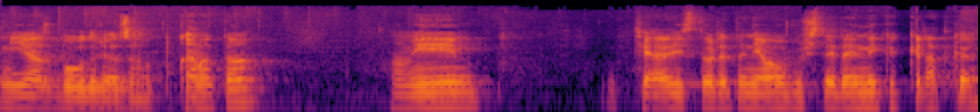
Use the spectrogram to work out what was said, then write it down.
И аз благодаря за поканата. Ами, тя историята няма въобще да е никак кратка,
